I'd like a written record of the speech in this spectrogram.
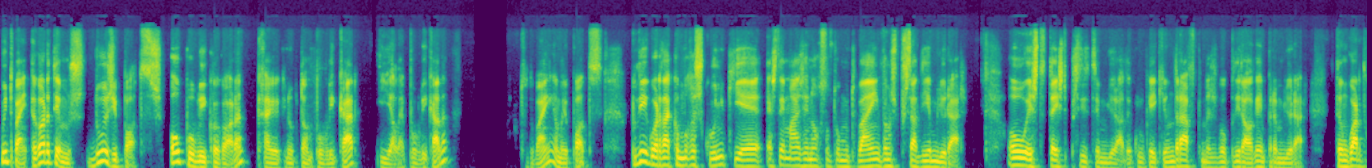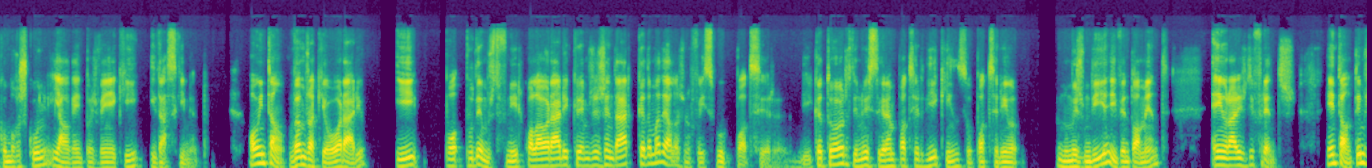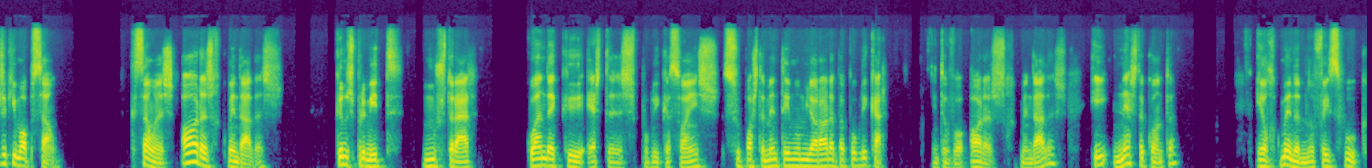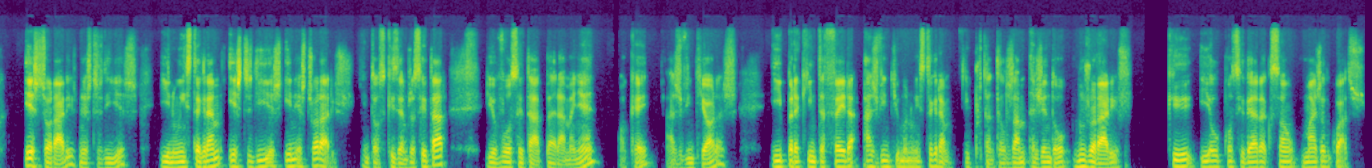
Muito bem, agora temos duas hipóteses. Ou publico agora, carrego aqui no botão publicar e ela é publicada. Tudo bem, é uma hipótese. Podia guardar como rascunho, que é esta imagem não resultou muito bem, vamos precisar de a melhorar. Ou este texto precisa ser melhorado. Eu coloquei aqui um draft, mas vou pedir a alguém para melhorar. Então guardo como rascunho e alguém depois vem aqui e dá seguimento. Ou então, vamos aqui ao horário e podemos definir qual é o horário que queremos agendar cada uma delas. No Facebook pode ser dia 14 e no Instagram pode ser dia 15, ou pode ser em, no mesmo dia, eventualmente, em horários diferentes. Então, temos aqui uma opção que são as horas recomendadas, que nos permite mostrar quando é que estas publicações supostamente têm uma melhor hora para publicar. Então vou horas recomendadas e nesta conta ele recomenda-me no Facebook estes horários, nestes dias, e no Instagram estes dias e nestes horários. Então, se quisermos aceitar, eu vou aceitar para amanhã, ok? Às 20 horas, e para quinta-feira às 21 no Instagram. E, portanto, ele já me agendou nos horários que ele considera que são mais adequados.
